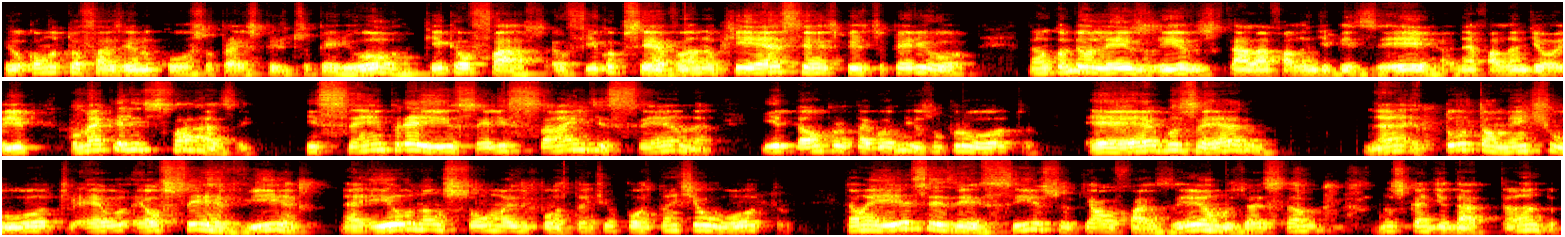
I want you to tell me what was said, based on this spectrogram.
Eu, como estou fazendo curso para espírito superior, o que, que eu faço? Eu fico observando o que é ser um espírito superior. Então, quando eu leio os livros que está lá falando de Bezerra, né, falando de Eurípides, como é que eles fazem? E sempre é isso, eles saem de cena e dão protagonismo para o outro. É ego zero, né? é totalmente o outro, é o, é o servir. Né? Eu não sou o mais importante, o importante é o outro. Então, é esse exercício que, ao fazermos, já estamos nos candidatando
